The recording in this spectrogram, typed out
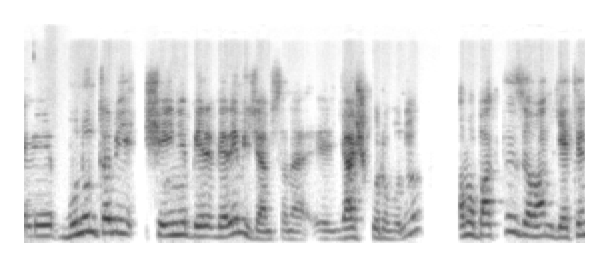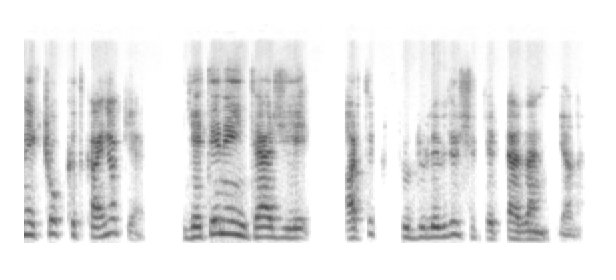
evet. e, bunun tabii şeyini veremeyeceğim sana e, yaş grubunu. Ama baktığın zaman yetenek çok kıt kaynak ya. Yeteneğin tercihi artık sürdürülebilir şirketlerden yana.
